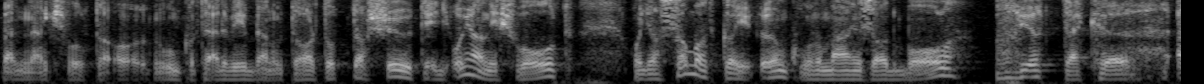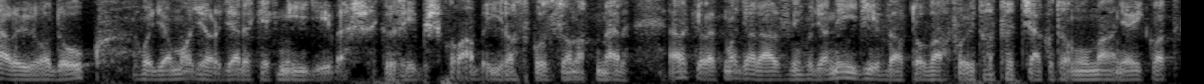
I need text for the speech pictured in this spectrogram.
benne is volt a munkatervében, úgy tartotta, sőt, egy olyan is volt, hogy a szabadkai önkormányzatból Jöttek előadók, hogy a magyar gyerekek négy éves középiskolába iratkozzanak, mert el kellett magyarázni, hogy a négy évvel tovább folytathatják a tanulmányaikat,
